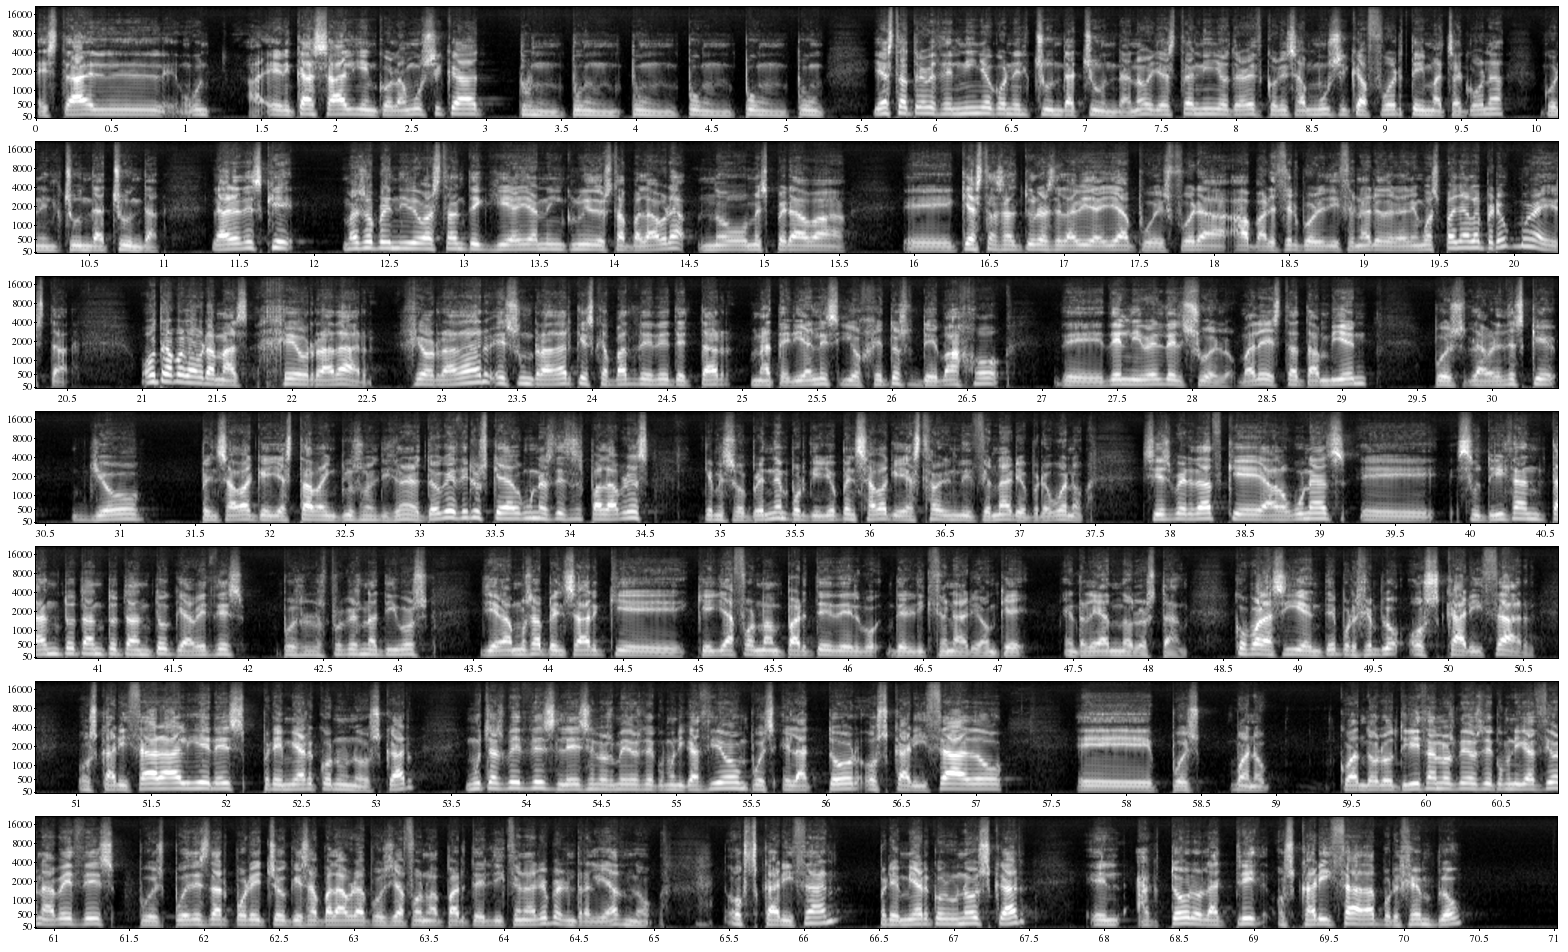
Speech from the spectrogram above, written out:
está en casa alguien con la música, pum, pum, pum, pum, pum, pum. Ya está otra vez el niño con el chunda chunda, ¿no? Ya está el niño otra vez con esa música fuerte y machacona con el chunda chunda. La verdad es que me ha sorprendido bastante que hayan incluido esta palabra. No me esperaba eh, que a estas alturas de la vida ya pues fuera a aparecer por el diccionario de la lengua española, pero bueno, ahí está. Otra palabra más, georradar. Georradar es un radar que es capaz de detectar materiales y objetos debajo del nivel del suelo, ¿vale? Está también pues la verdad es que yo pensaba que ya estaba incluso en el diccionario. Tengo que deciros que hay algunas de esas palabras que me sorprenden porque yo pensaba que ya estaba en el diccionario, pero bueno, sí es verdad que algunas eh, se utilizan tanto, tanto, tanto que a veces pues los propios nativos llegamos a pensar que, ya forman parte del, del, diccionario, aunque en realidad no lo están. Como la siguiente, por ejemplo, oscarizar. Oscarizar a alguien es premiar con un Oscar. Muchas veces lees en los medios de comunicación, pues el actor oscarizado, eh, pues bueno, cuando lo utilizan los medios de comunicación, a veces pues puedes dar por hecho que esa palabra pues ya forma parte del diccionario, pero en realidad no. Oscarizar, premiar con un Oscar, el actor o la actriz oscarizada, por ejemplo,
